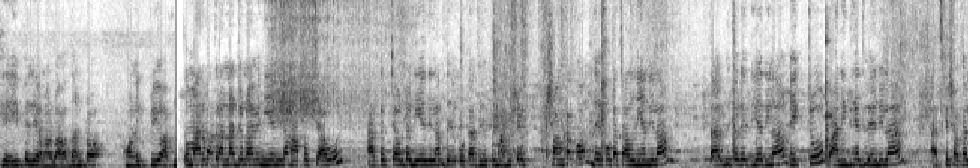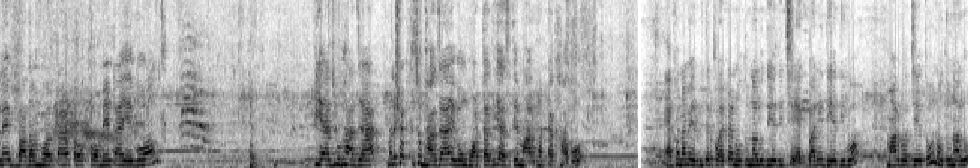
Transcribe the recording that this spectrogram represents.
খেয়েই ফেলি আমার বাদামটা অনেক প্রিয়। তো মার ভাত রান্নার জন্য আমি নিয়ে নিলাম আতপ চাউল। আতপ চাউলটা নিয়ে নিলাম, দেড় কোটা যেহেতু মানুষের সংখ্যা কম, দেড় কোটা চাল নিয়ে নিলাম। তার ভিতরে দিয়ে দিলাম একটু পানি দিয়ে ধুয়ে নিলাম। আজকে সকালে বাদাম ভর্তা, টক টমেটো এবং পেঁয়াজু ভাজা মানে সব কিছু ভাজা এবং ভর্তা দিয়ে আজকে মার ভাতটা খাব। এখন আমি এর ভিতরে কয়েকটা নতুন আলু দিয়ে দিচ্ছি, একবারই দিয়ে দিব। মার ভাত যেহেতু নতুন আলু,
